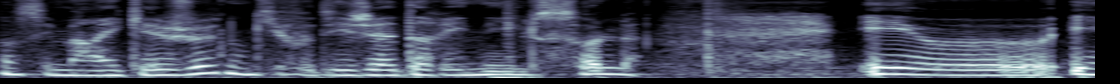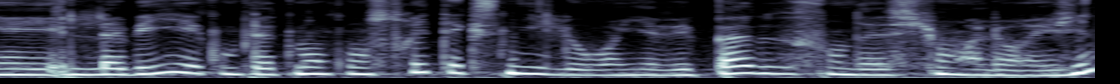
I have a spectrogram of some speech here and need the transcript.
hein, c'est marécageux, donc il faut déjà drainer le sol. Et, euh, et l'abbaye est complètement construite ex nihilo, hein, il n'y avait pas de fondation à l'origine.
